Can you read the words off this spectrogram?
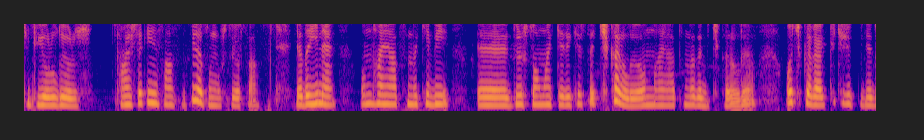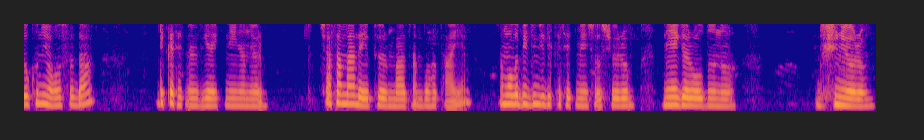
Çünkü yoruluyoruz. Karşıdaki insan sizi biraz umursuyorsa ya da yine onun hayatındaki bir e, dürüst olmak gerekirse çıkar oluyor. Onun hayatında da bir çıkar oluyor. O çıkara küçücük bile dokunuyor olsa da dikkat etmemiz gerektiğine inanıyorum. Şahsen ben de yapıyorum bazen bu hatayı. Ama olabildiğince dikkat etmeye çalışıyorum. Neye göre olduğunu düşünüyorum.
